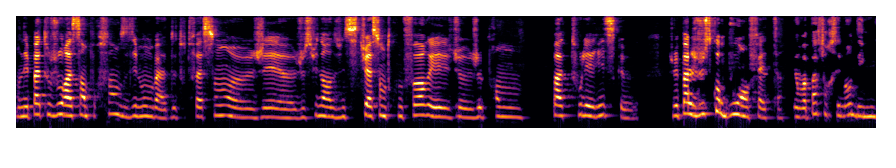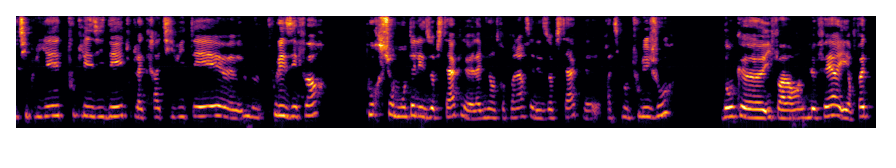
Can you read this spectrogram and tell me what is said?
on n'est pas toujours à 100%. On se dit bon bah de toute façon, euh, j'ai, je suis dans une situation de confort et je, je prends pas tous les risques. Je vais pas jusqu'au bout en fait. Et on va pas forcément démultiplier toutes les idées, toute la créativité, mmh. tous les efforts pour surmonter les obstacles. La vie d'entrepreneur, c'est des obstacles euh, pratiquement tous les jours. Donc, euh, il faut avoir envie de le faire. Et en fait,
